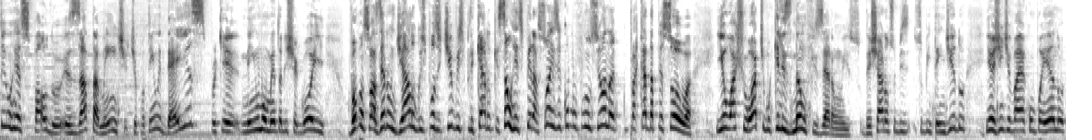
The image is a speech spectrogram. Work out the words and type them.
Tenho respaldo exatamente. Tipo, tenho ideias, porque nenhum momento ele chegou e vamos fazer um diálogo expositivo explicar o que são respirações e como funciona pra cada pessoa. E eu acho ótimo que eles não fizeram isso. Deixaram sub- subentendido e a gente vai acompanhando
